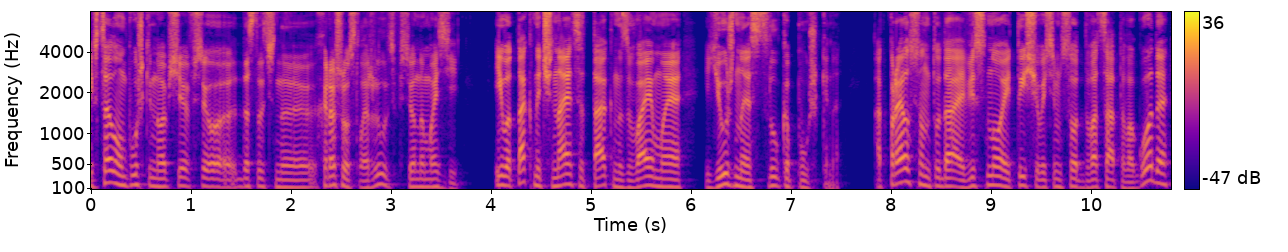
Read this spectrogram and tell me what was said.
И в целом у Пушкина вообще все достаточно хорошо сложилось, все на мази. И вот так начинается так называемая «южная ссылка Пушкина». Отправился он туда весной 1820 года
